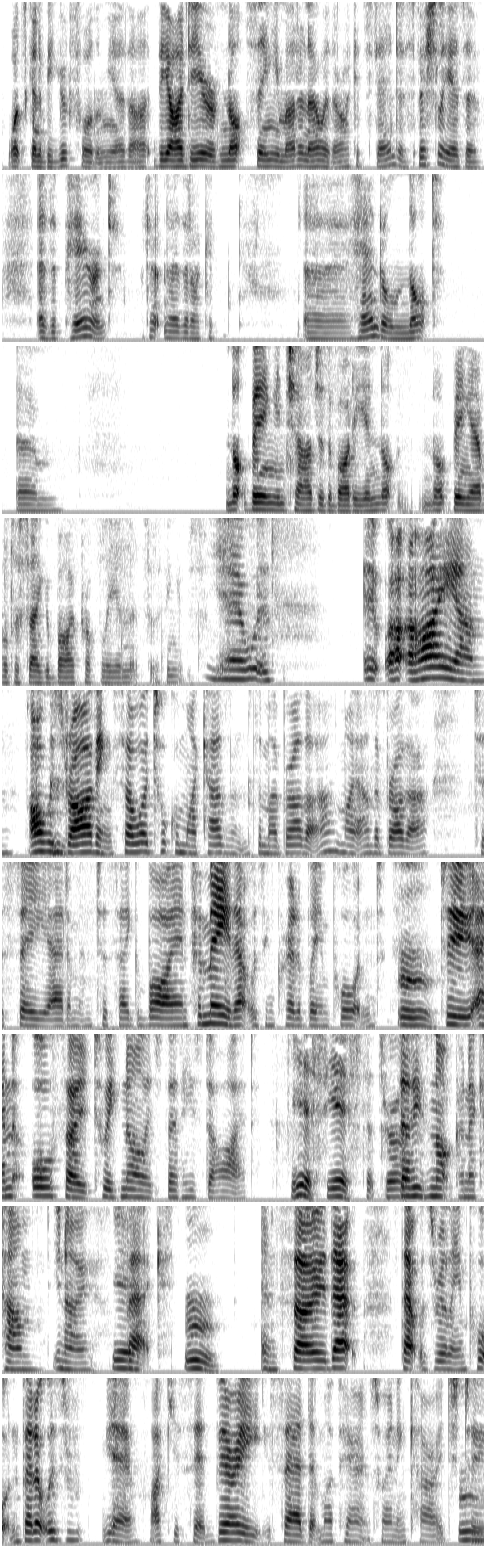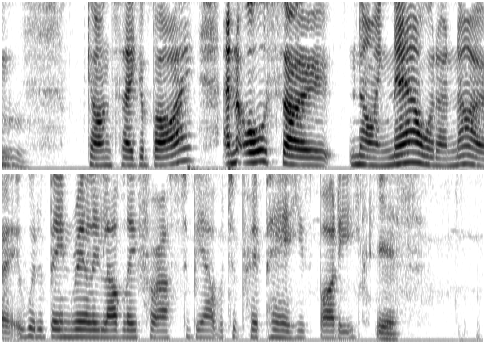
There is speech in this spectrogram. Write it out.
what's going to be good for them. You know, the, the idea of not seeing him, I don't know whether I could stand it, especially as a as a parent. I don't know that I could uh, handle not um, not being in charge of the body and not not being able to say goodbye properly and that sort of thing. It's Yeah, it was. It, I I, um I was driving, so I took all my cousins and my brother, my other brother, to see Adam and to say goodbye. And for me, that was incredibly important mm. to, and also to acknowledge that he's died, yes, yes, that's right. that he's not going to come, you know, Yeah. back. mm. And so that that was really important. But it was, yeah, like you said, very sad that my parents weren't encouraged to Mm. go and say goodbye. And also knowing now what I know, it would have been really lovely for us to be able to prepare his body Yes,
